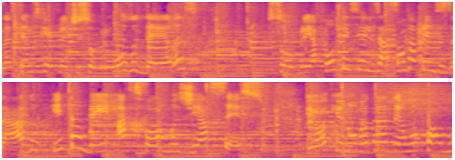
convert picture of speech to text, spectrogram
Nós temos que refletir sobre o uso delas, sobre a potencialização do aprendizado e também as formas de acesso. Eu aqui não vou trazer uma fórmula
